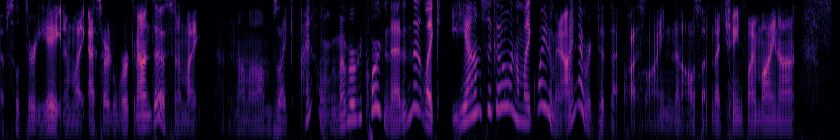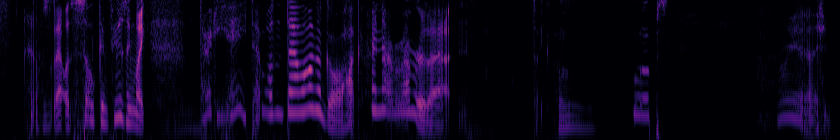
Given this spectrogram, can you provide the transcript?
episode 38, and I'm like, I started working on this, and I'm like, and I'm, I was like, I don't remember recording that. Isn't that like eons ago? And I'm like, wait a minute, I never did that quest line. And then all of a sudden, I changed my mind on it. That was, that was so confusing. Like, 38, that wasn't that long ago. How can I not remember that? It's like, oh, whoops. Oh yeah, I should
